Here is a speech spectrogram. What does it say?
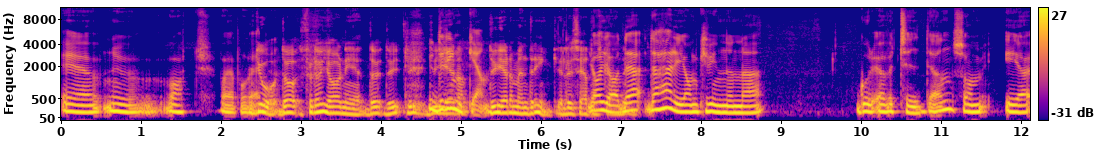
Eh, nu, vart var jag på väg? Jo, då, för då gör ni... Du, du, du, du, ger dem, Drinken. du ger dem en drink. Eller du säger att Ja, ja det, det här är om kvinnorna går över tiden som är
